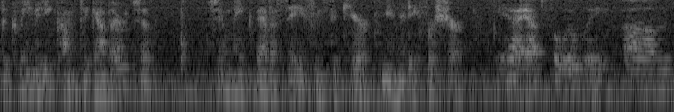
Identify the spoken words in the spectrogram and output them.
the community come together to, to make that a safe and secure community for sure. Yeah, absolutely. Um,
